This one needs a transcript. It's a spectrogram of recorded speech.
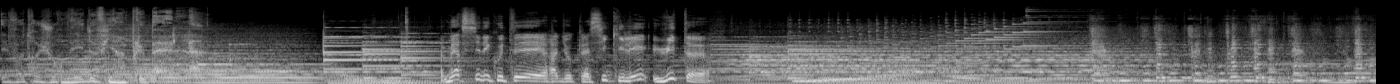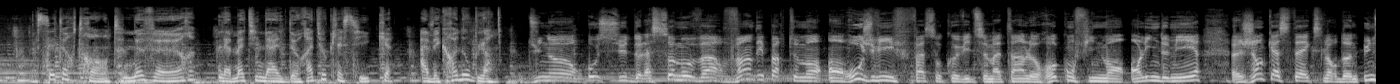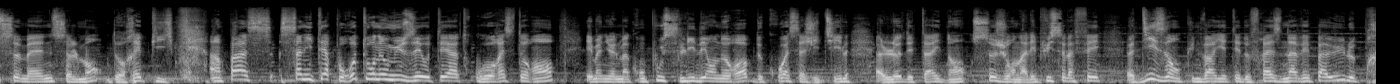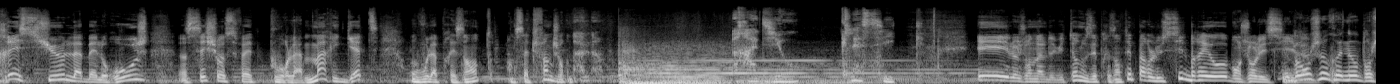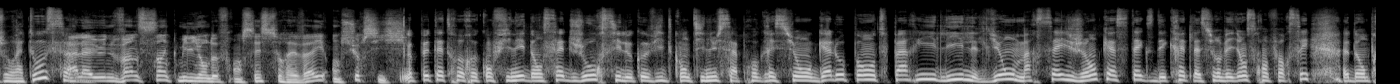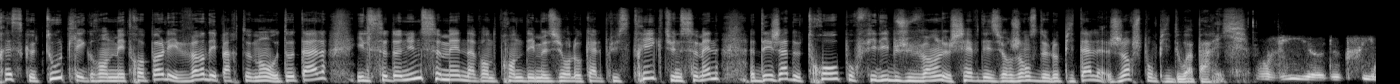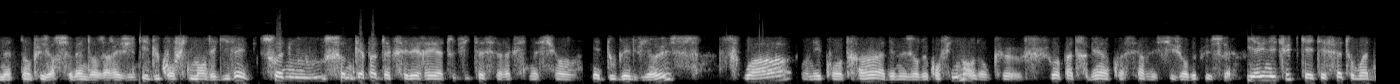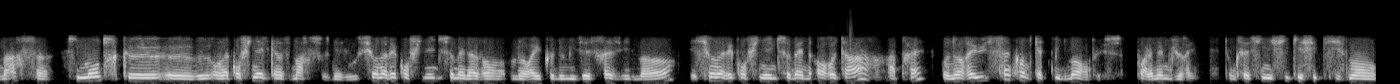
Et votre journée devient plus belle. Merci d'écouter Radio Classique, il est 8 heures. 7h30, 9h, la matinale de Radio Classique avec Renaud Blanc. Du nord au sud, de la Somme au Var, 20 départements en rouge vif face au Covid ce matin, le reconfinement en ligne de mire. Jean Castex leur donne une semaine seulement de répit. Un pass sanitaire pour retourner au musée, au théâtre ou au restaurant. Emmanuel Macron pousse l'idée en Europe. De quoi s'agit-il? Le détail dans ce journal. Et puis cela fait 10 ans qu'une variété de fraises n'avait pas eu le précieux label rouge. C'est chose faite pour la Mariguette. On vous la présente en cette fin de journal. Radio Classique. Et le journal de 8 heures nous est présenté par Lucille Bréau. Bonjour Lucille. Bonjour Renaud, bonjour à tous. À la une, 25 millions de Français se réveillent en sursis. Peut-être reconfinés dans 7 jours si le Covid continue sa progression galopante. Paris, Lille, Lyon, Marseille, Jean Castex décrète la surveillance renforcée dans presque toutes les grandes métropoles et 20 départements au total. Il se donne une semaine avant de prendre des mesures locales plus strictes. Une semaine déjà de trop pour Philippe Juvin, le chef des urgences de l'hôpital Georges Pompidou à Paris. On vit euh, depuis maintenant plusieurs semaines dans un régime qui est du confinement déguisé. Soit nous sommes capables d'accélérer à toute vitesse la vaccination et de doubler le virus, soit on est contraint à des mesures de confinement. Donc euh, je vois pas très bien à quoi servent les six jours de plus. Il y a une étude qui a été faite au mois de mars qui montre que euh, on a confiné le 15 mars, souvenez-vous. Si on avait confiné une semaine avant, on aurait économisé 13 000 morts. Et si on avait confiné une semaine en retard, après, on aurait eu 54 000 morts en plus pour la même durée. Donc ça signifie qu'effectivement,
